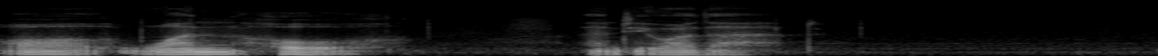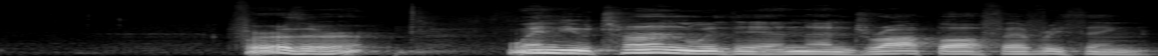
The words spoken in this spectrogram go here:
All one whole, and you are that. Further, when you turn within and drop off everything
